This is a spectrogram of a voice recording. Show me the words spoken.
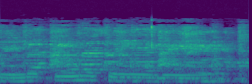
くるくるくる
